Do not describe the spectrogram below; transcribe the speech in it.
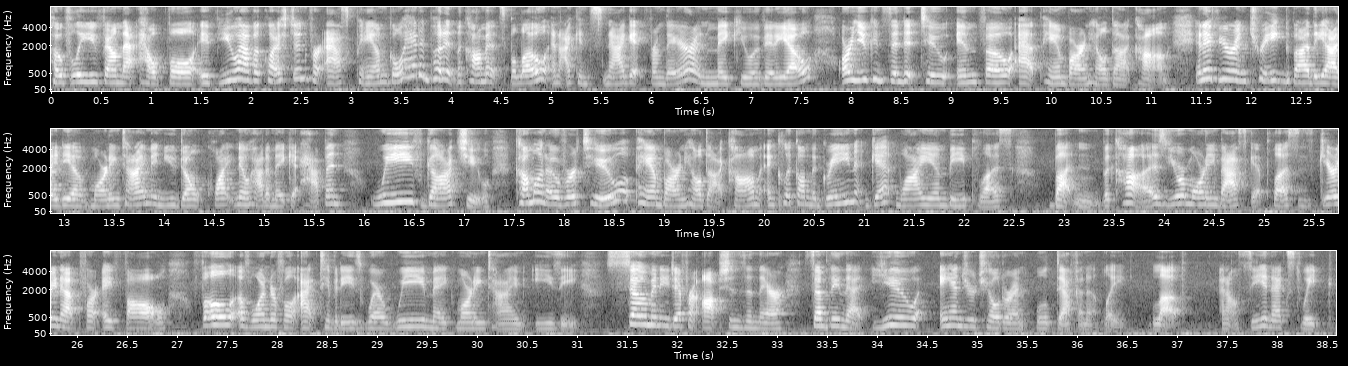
Hopefully, you found that helpful. If you have a question for Ask Pam, go ahead and put it in the comments below and I can snag it from there and make you a video. Or you can send it to info at pambarnhill.com. And if you're intrigued by the idea of morning time and you don't quite know how to make it happen, we've got you. Come on over to pambarnhill.com and click on the green Get YMB Plus button because your Morning Basket Plus is gearing up for a fall full of wonderful activities where we make morning time easy. So many different options in there, something that you and your children will definitely love. And I'll see you next week.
